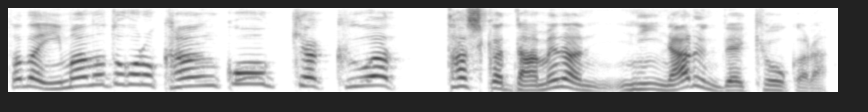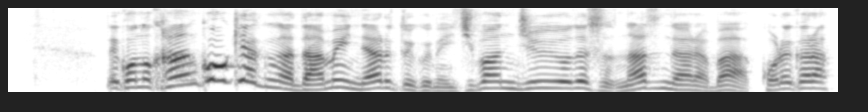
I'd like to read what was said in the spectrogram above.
ただ今のところ観光客は確かダメな、になるんで、今日から。で、この観光客がダメになるということが一番重要です。なぜならば、これから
